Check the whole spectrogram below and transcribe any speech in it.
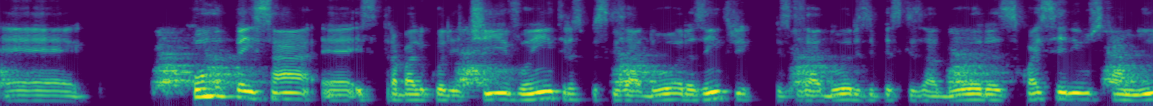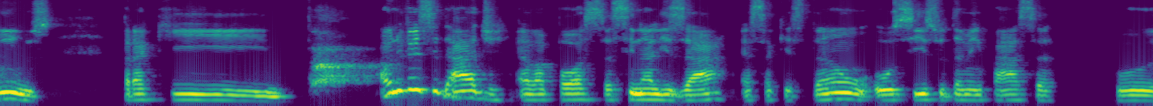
É, como pensar é, esse trabalho coletivo entre as pesquisadoras, entre pesquisadores e pesquisadoras, quais seriam os caminhos para que a universidade ela possa sinalizar essa questão, ou se isso também passa por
